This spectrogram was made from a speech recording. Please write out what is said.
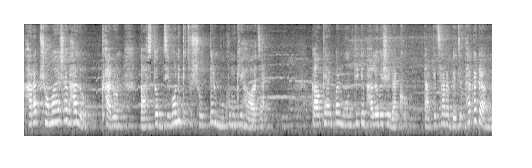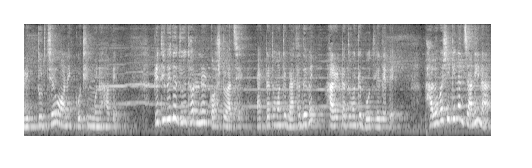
খারাপ সময় আসা ভালো, কারণ বাস্তব জীবনে কিছু সত্যের মুখোমুখি হওয়া যায়। কাউকে একবার মন থেকে ভালোবেসে দেখো, তাকে ছাড়া বেঁচে থাকাটা মৃত্যুর চেয়েও অনেক কঠিন মনে হবে। পৃথিবীতে দুই ধরনের কষ্ট আছে। একটা তোমাকে ব্যথা দেবে আর একটা তোমাকে বদলে দেবে। ভালোবাসি কিনা জানি না,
